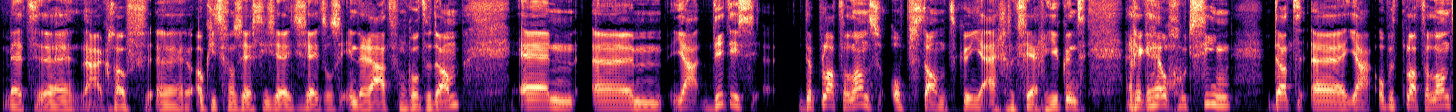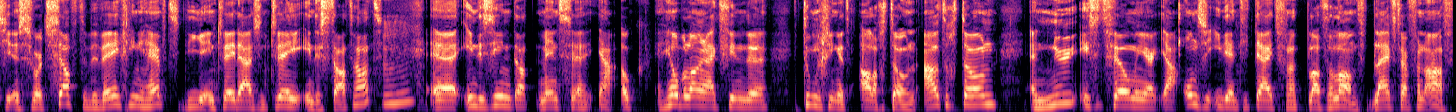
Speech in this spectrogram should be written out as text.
met, eh, nou, ik geloof eh, ook iets van 16 zet- zetels in de Raad van Rotterdam. En ehm, ja, dit is de plattelandsopstand, kun je eigenlijk zeggen. Je kunt eigenlijk heel goed zien dat eh, ja, op het platteland je een soortzelfde beweging hebt... die je in 2002 in de stad had. Eh, in de zin dat mensen ja, ook heel belangrijk vinden... toen ging het allochtoon, autochtoon. En nu is het veel meer ja, onze identiteit van het platteland. Blijf daarvan af.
